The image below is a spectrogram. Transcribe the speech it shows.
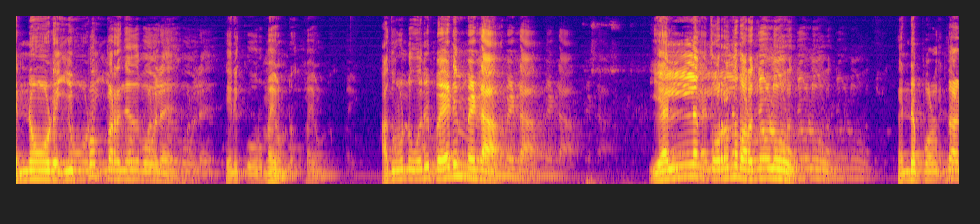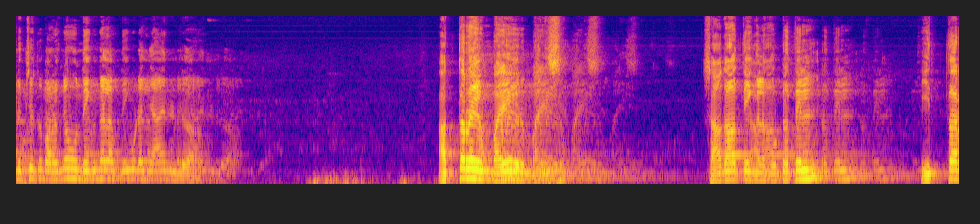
എന്നോട് ഇപ്പം പറഞ്ഞതുപോലെ എനിക്ക് ഓർമ്മയുണ്ട്. അതുകൊണ്ട് ഒരു പേടിയും വേണ്ട. എല്ലാം തുറന്നു പറഞ്ഞോളൂ. പുറത്ത് അടിച്ചിട്ട് പറഞ്ഞു നിങ്ങളെ കൂടെ ഞാനുണ്ട്. അത്രയും വലിയൊരു മനസ്സും സാധാത്യങ്ങളുടെ കൂട്ടത്തിൽ ഇത്ര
